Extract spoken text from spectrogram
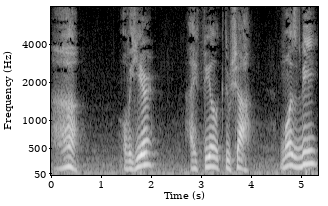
Ah, over here, I feel Kedusha. Must be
